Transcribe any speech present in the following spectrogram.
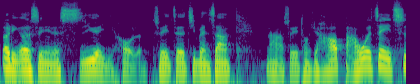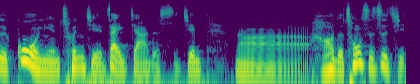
二零二四年的十月以后了。所以这基本上，那所以同学好好把握这一次过年春节在家的时间，那好好的充实自己。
